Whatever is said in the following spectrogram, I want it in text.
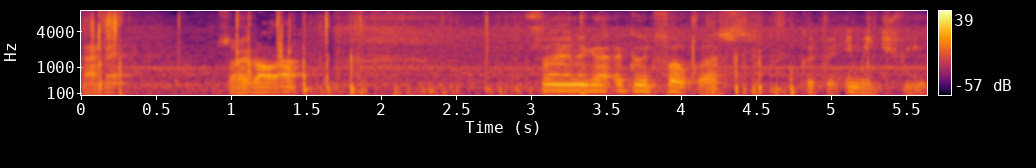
Damn it. Sorry about that. Trying to get a good focus, good image view.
